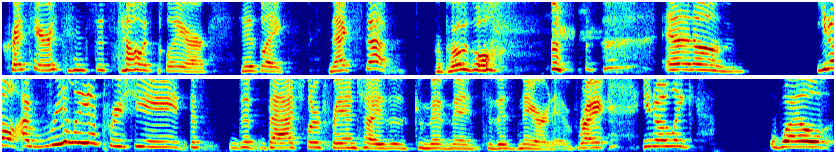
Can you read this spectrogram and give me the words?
Chris Harrison sits down with Clare and is like, next step, proposal. and um, you know, I really appreciate the the Bachelor franchise's commitment to this narrative, right? You know, like while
